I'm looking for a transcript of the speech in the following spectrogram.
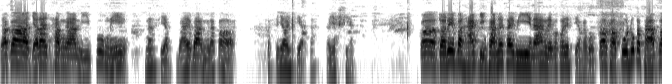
แล้วก็จะได้ทำงานอีกพรุ่งนี้นะเสียบไว้บ้างแล้วก็ก็ทยอยเสียบนะทยอยเสียบก็ตอนนี้ปัญหากิ่งพันไม่ค่อยมีนะเลยไม่ค่อยได้เสียบครับผมก็ขอบคุณทุกคำถามก็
